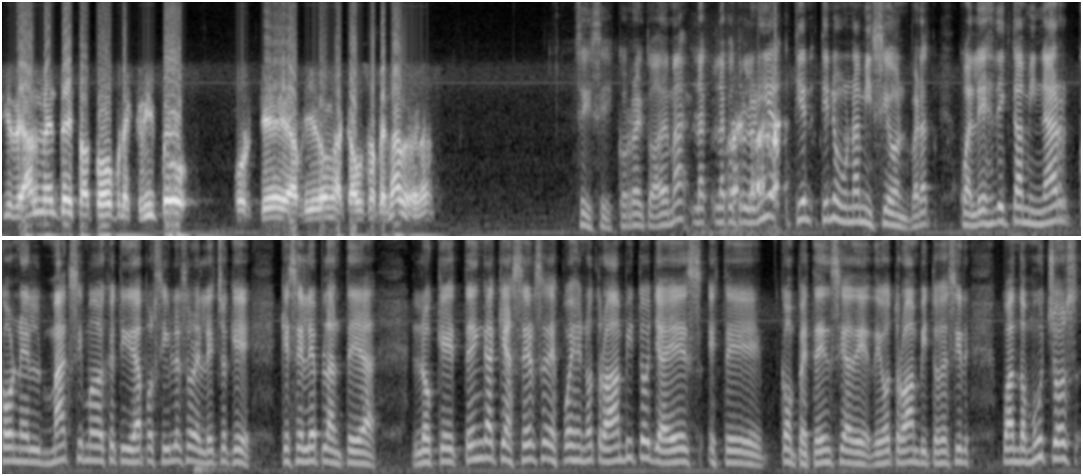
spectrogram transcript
si realmente está todo prescrito, ¿por qué abrieron la causa penal, verdad? Sí, sí, correcto. Además, la, Contraloría tiene, tiene, una misión, ¿verdad? ¿Cuál es dictaminar con el máximo de objetividad posible sobre el hecho que, que se le plantea. Lo que tenga que hacerse después en otro ámbito ya es este, competencia de, de otro ámbito. Es decir, cuando muchos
